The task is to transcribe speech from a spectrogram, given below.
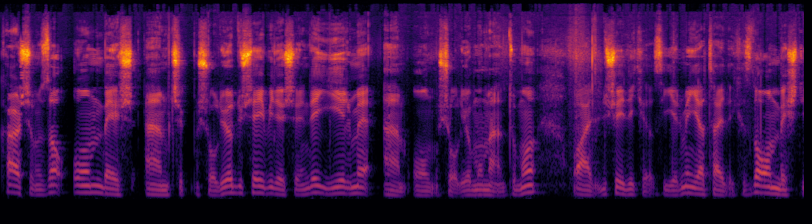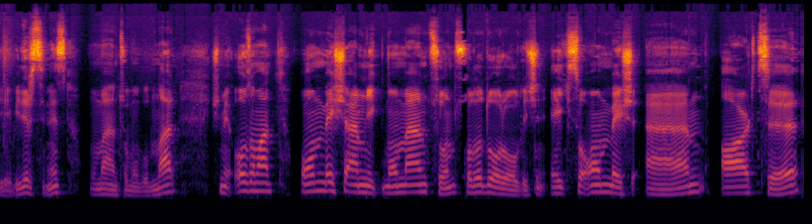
karşımıza 15m çıkmış oluyor. Düşey bileşeninde 20m olmuş oluyor momentumu. O halde düşeydeki hız 20, yataydaki hız da 15 diyebilirsiniz. Momentumu bunlar. Şimdi o zaman 15m'lik momentum sola doğru olduğu için eksi 15m artı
